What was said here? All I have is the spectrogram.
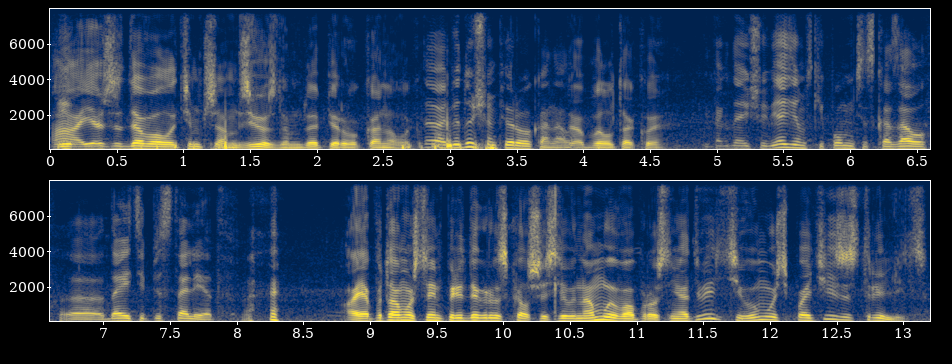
А, я же давал этим самым звездам, да, Первого канала. Да, ведущим Первого канала. Да, было такое. И тогда еще Вяземский, помните, сказал, э, дайте пистолет. А я потому что им перед игрой сказал, что если вы на мой вопрос не ответите, вы можете пойти и застрелиться.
